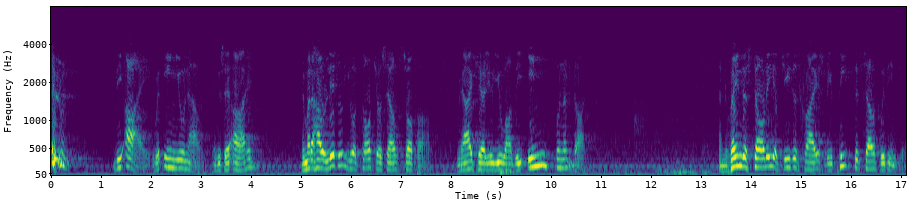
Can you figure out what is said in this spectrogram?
the I within you now, when you say I, no matter how little you have thought yourself so far, may I tell you, you are the infinite God. And when the story of Jesus Christ repeats itself within you,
